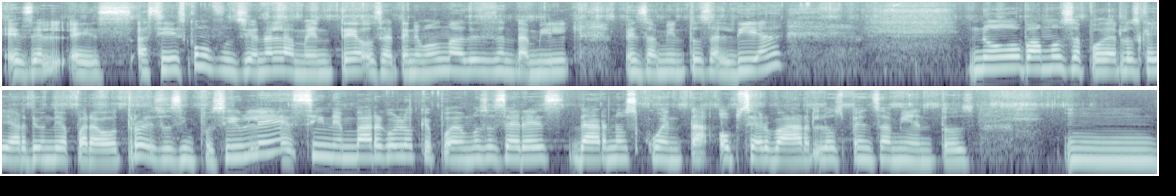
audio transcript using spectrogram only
es, el, es, así es como funciona la mente. O sea, tenemos más de 60 mil pensamientos al día. No vamos a poderlos callar de un día para otro, eso es imposible. Sin embargo, lo que podemos hacer es darnos cuenta, observar los pensamientos. Mmm,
